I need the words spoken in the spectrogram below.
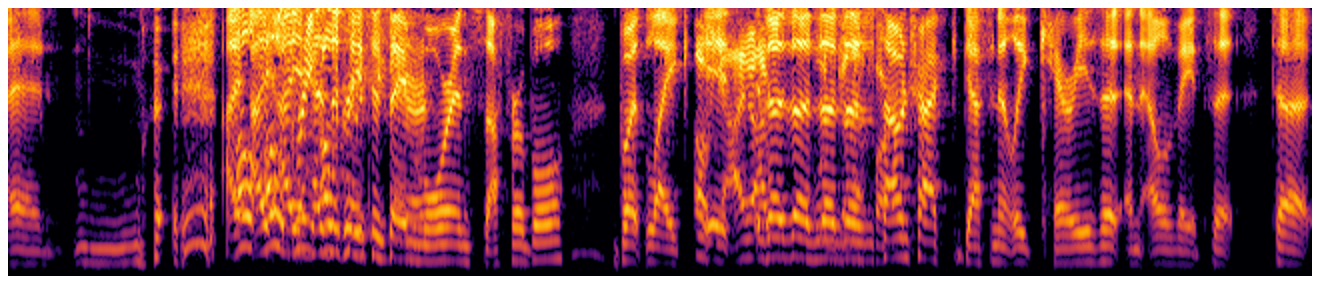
and I, I'll- I, I'll I agree- I'll agree hesitate to say there. more insufferable. But like Oh, it, yeah, I- I the the the, the soundtrack definitely carries it and elevates it to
